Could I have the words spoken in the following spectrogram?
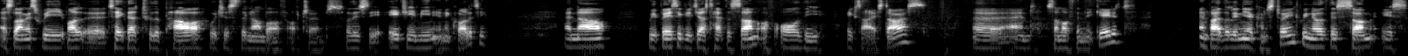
as long as we uh, take that to the power, which is the number of, of terms. So this is the AG mean inequality. And now we basically just have the sum of all the xi stars uh, and some of them negated. And by the linear constraint, we know this sum is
